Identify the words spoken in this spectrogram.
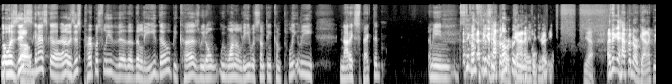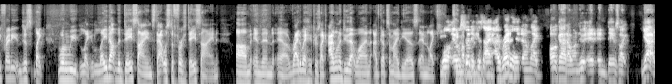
well, was this? Um, can I ask? Uh, I know, is this purposefully the, the the lead though? Because we don't we want to lead with something completely not expected. I mean, I think, I think it happened organically, Freddie. Yeah, I think it happened organically, Freddie. Just like when we like laid out the day signs, that was the first day sign. Um, and then uh, right away, Hector's like, "I want to do that one. I've got some ideas." And like, he well, it was funny because I, I read it and I'm like, "Oh God, I want to do it." And Dave's like, "Yeah,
